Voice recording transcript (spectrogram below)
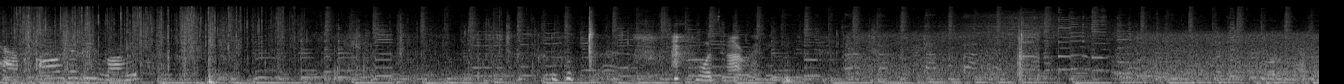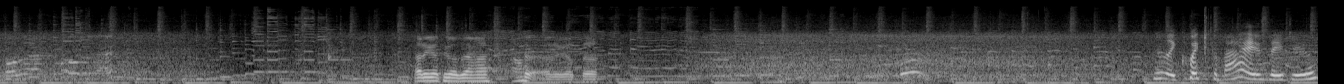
have all your belongings Was not ready. ありがとうございます。ありがとう。 Really quick to buy goodbyes, they do.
